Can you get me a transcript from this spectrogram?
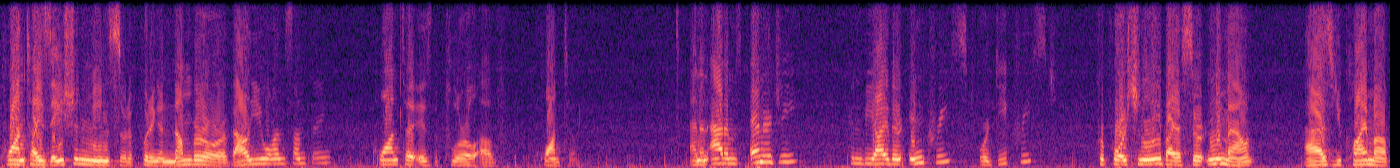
Quantization means sort of putting a number or a value on something. Quanta is the plural of quantum. And an atom's energy can be either increased or decreased proportionally by a certain amount as you climb up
